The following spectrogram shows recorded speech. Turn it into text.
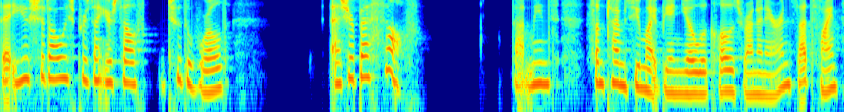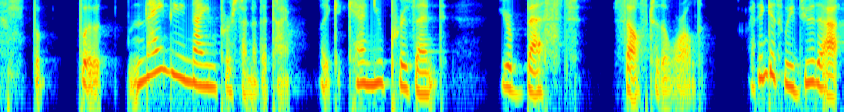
that you should always present yourself to the world as your best self. That means sometimes you might be in yoga clothes running errands, that's fine, but but 99% of the time, like can you present your best self to the world? I think as we do that,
